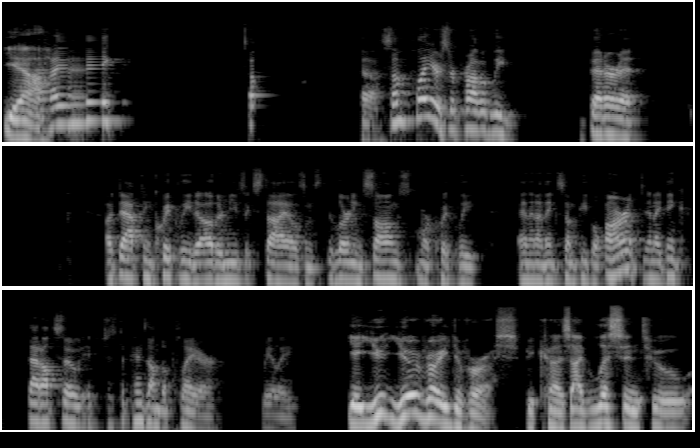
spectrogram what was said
yeah, I think some, uh, some players are probably better at adapting quickly to other music styles and learning songs more quickly. And then I think some people aren't. And I think that also, it just depends on the player, really. Yeah, you, you're very diverse because I've listened to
